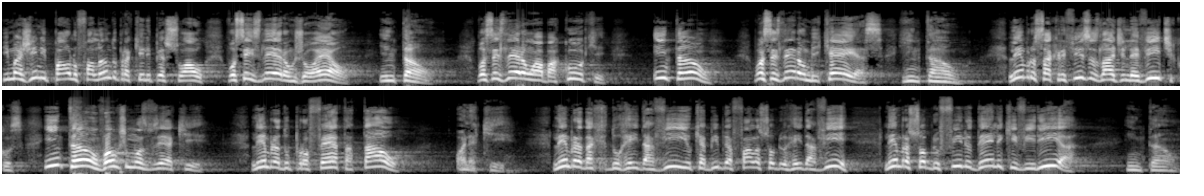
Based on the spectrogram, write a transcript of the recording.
Imagine Paulo falando para aquele pessoal: vocês leram Joel? Então. Vocês leram Abacuque? Então. Vocês leram Miqueias? Então. Lembra os sacrifícios lá de Levíticos? Então, vamos ver aqui. Lembra do profeta tal? Olha aqui. Lembra da, do rei Davi e o que a Bíblia fala sobre o rei Davi? Lembra sobre o filho dele que viria? Então,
